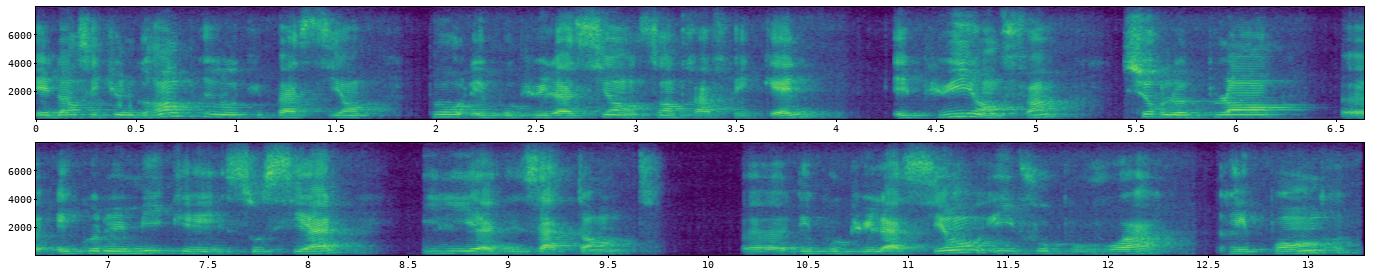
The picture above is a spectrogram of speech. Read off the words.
Et donc, c'est une grande préoccupation pour les populations centrafricaines et puis enfin, sur le plan euh, économique et social, il y a des attentes euh, des populations et il faut pouvoir répondre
